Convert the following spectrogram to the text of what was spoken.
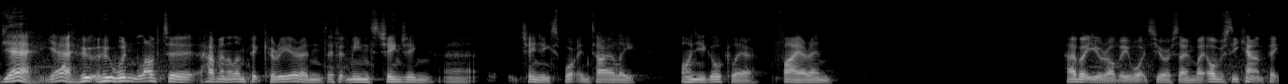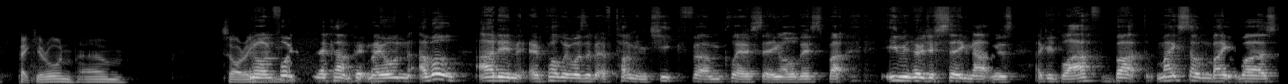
Yeah, yeah. Who who wouldn't love to have an Olympic career? And if it means changing uh, changing sport entirely, on you go, Claire. Fire in. How about you, Robbie? What's your soundbite? Obviously, you can't pick pick your own. Um, sorry. No, unfortunately, I can't pick my own. I will add in. It probably was a bit of tongue in cheek from Claire saying all this, but even her just saying that was a good laugh. But my soundbite was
